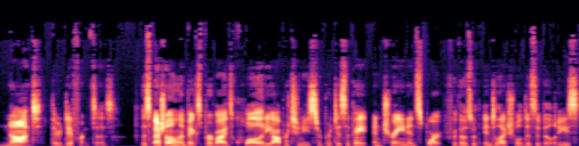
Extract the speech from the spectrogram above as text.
not their differences. The Special Olympics provides quality opportunities to participate and train in sport for those with intellectual disabilities.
